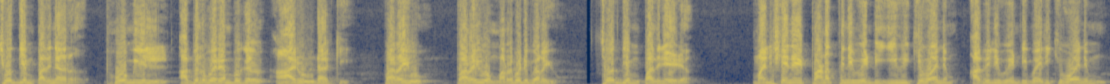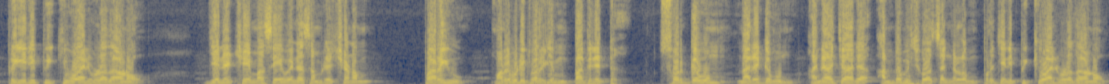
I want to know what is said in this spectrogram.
ചോദ്യം പതിനാറ്. ഭൂമിയിൽ അതിർവരമ്പുകൾ ആരുണ്ടാക്കി? പറയൂ പറയൂ മറുപടി പറയൂ. ചോദ്യം പതിനേഴ്. മനുഷ്യനെ പണത്തിന് വേണ്ടി ജീവിക്കുവാനും അതിനു വേണ്ടി മരിക്കുവാനും പ്രേരിപ്പിക്കുവാനുള്ളതാണോ? ജനക്ഷേമ സേവന സംരക്ഷണം പറയൂ മറുപടി പറയും. പതിനെട്ട്. സ്വർഗവും നരകവും അനാചാര അന്ധവിശ്വാസങ്ങളും പ്രചരിപ്പിക്കുവാനുള്ളതാണോ?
